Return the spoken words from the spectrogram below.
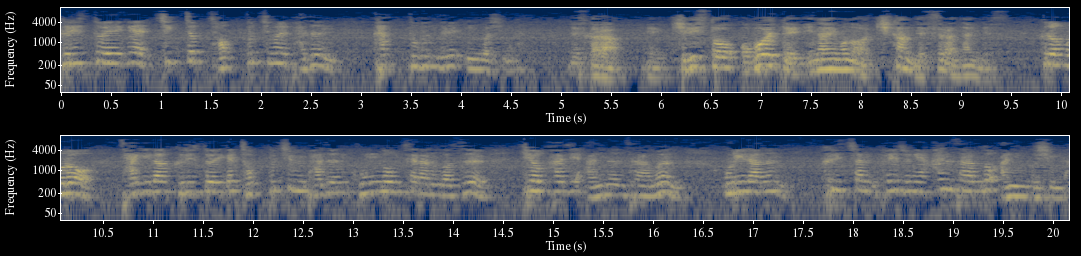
그리스도에게 직접 접붙임을 받은 각 부분들인 것입니다. ですからえーキリストを覚えていないものは機関ですらないんです 그러므로 자기가 그리스도에게 접붙임 받은 공동체라는 것을 기억하지 않는 사람은 우리라는 크리스찬 회 중에 한 사람도 아닌 것입니다.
